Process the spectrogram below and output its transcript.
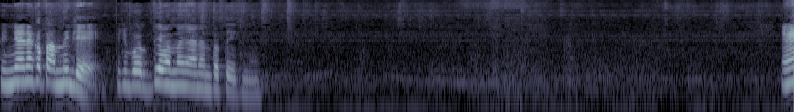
ഇപ്പൊ തന്നില്ലേ? പിന്നെ വെറുതെ വന്നാൽ ഞാൻ എന്താ തരുന്നു? ഏ?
